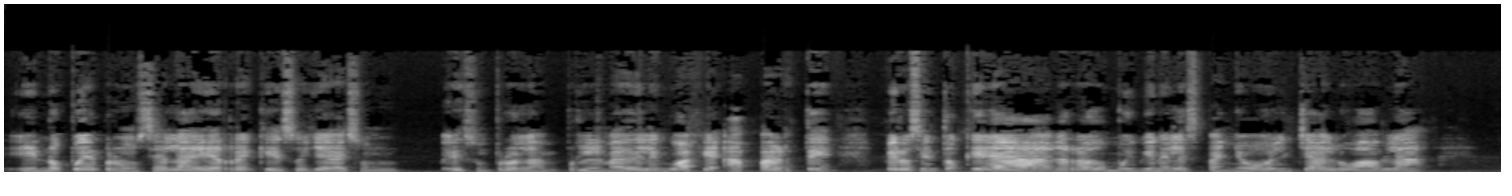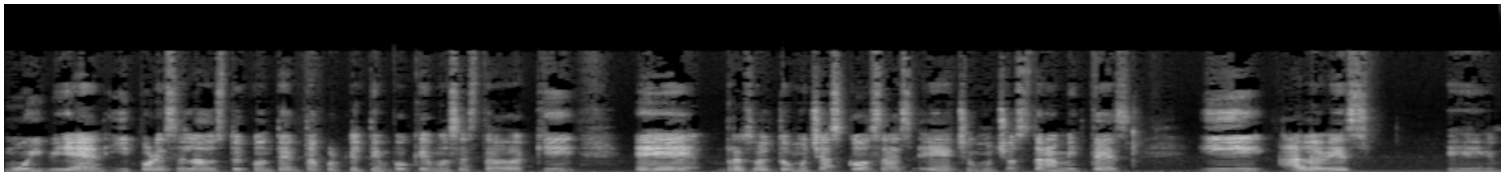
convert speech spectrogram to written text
Eh, no puede pronunciar la R, que eso ya es un, es un problema de lenguaje aparte, pero siento que ha agarrado muy bien el español, ya lo habla muy bien y por ese lado estoy contenta porque el tiempo que hemos estado aquí he resuelto muchas cosas, he hecho muchos trámites y a la vez eh,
